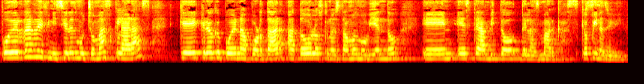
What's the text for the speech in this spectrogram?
poder dar definiciones mucho más claras que creo que pueden aportar a todos los que nos estamos moviendo en este ámbito de las marcas. ¿Qué opinas, Vivi?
